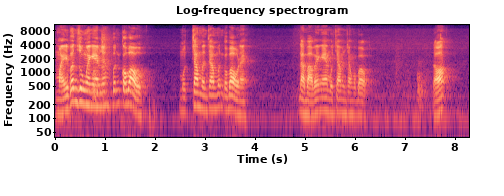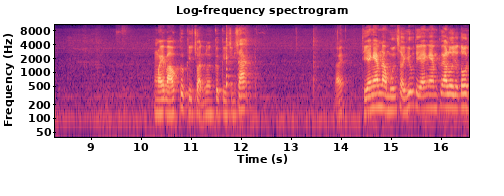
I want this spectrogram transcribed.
Máy vẫn rung anh em nhé. Vẫn có bầu. 100% vẫn có bầu này. Đảm bảo với anh em 100% có bầu. Đó. Máy báo cực kỳ chuẩn luôn, cực kỳ chính xác đấy. Thì anh em nào muốn sở hữu thì anh em cứ alo cho tôi.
